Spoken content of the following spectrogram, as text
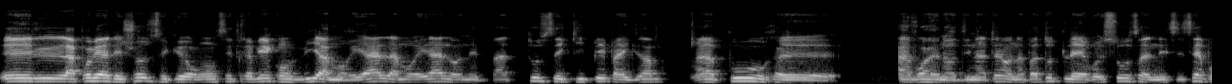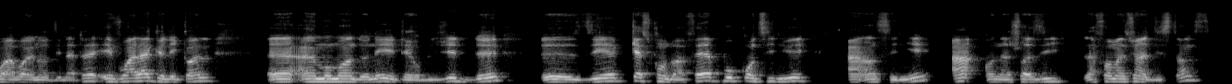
La première des choses, c'est qu'on sait très bien qu'on vit à Montréal. À Montréal, on n'est pas tous équipés, par exemple, hein, pour euh, avoir un ordinateur. On n'a pas toutes les ressources nécessaires pour avoir un ordinateur. Et voilà que l'école, euh, à un moment donné, était obligée de euh, dire qu'est-ce qu'on doit faire pour continuer à enseigner. Ah, on a choisi la formation à distance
